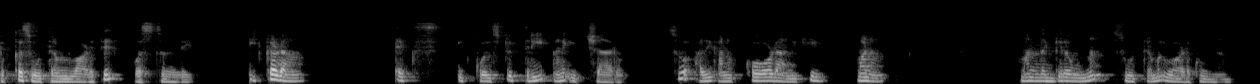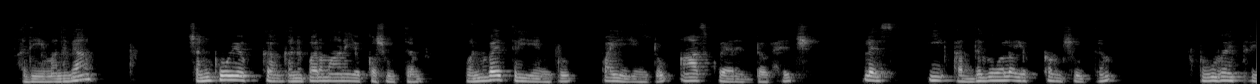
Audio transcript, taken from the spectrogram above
యొక్క సూత్రం వాడితే వస్తుంది. ఇక్కడ ఎక్స్ ఈక్వల్స్ టు త్రీ అని ఇచ్చారు. సో అది కనుక్కోవడానికి మనం మన దగ్గర ఉన్న సూత్రములు వాడుకుందాం. అది ఏమనగా యొక్క ఘనపరిమాణ యొక్క సూత్రం one by three into pi into R square into H plus ఈ అర్ధగోళ యొక్క సూత్రం two by three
